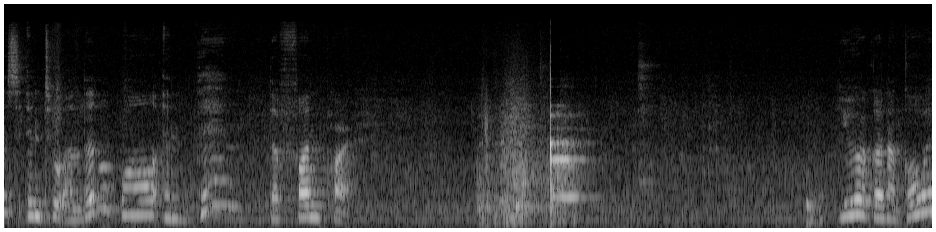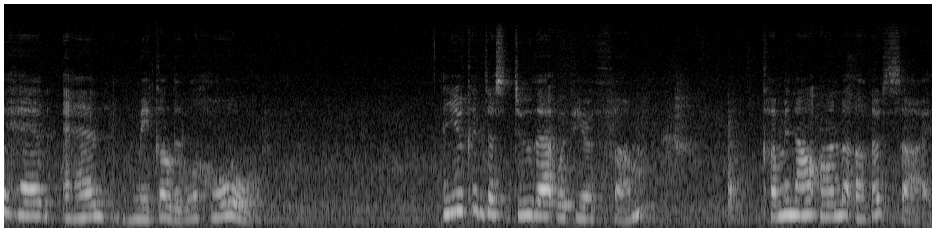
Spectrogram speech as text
This into a little ball and then the fun part. You are gonna go ahead and make a little hole. And you can just do that with your thumb coming out on the other side.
